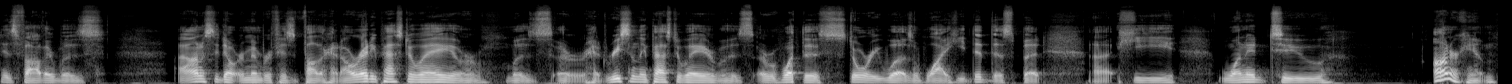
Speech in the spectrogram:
His father was I honestly don't remember if his father had already passed away or was or had recently passed away or was or what the story was of why he did this, but uh, he wanted to honor him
